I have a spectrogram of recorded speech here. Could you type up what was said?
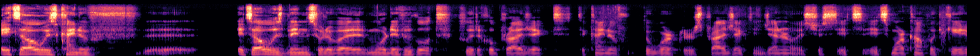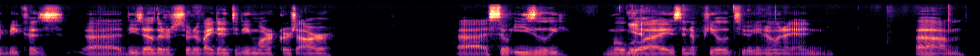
it's always kind of uh, it's always been sort of a more difficult political project the kind of the workers project in general it's just it's it's more complicated because uh, these other sort of identity markers are uh, so easily mobilized and appealed to you know and, and um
